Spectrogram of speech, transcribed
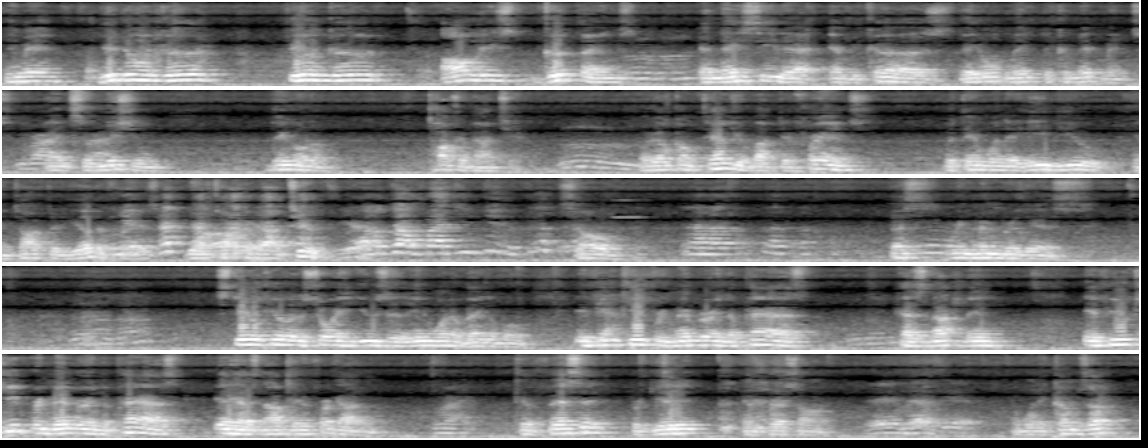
Amen. You're doing good, feeling good, all these good things, Mm-hmm. and they see that, and because they don't make the commitment Right, and right. submission, they're gonna talk about you. Mm. Or they'll come tell you about their friends, but then when they leave you and talk to the other friends, they'll talk about you. Yeah. I'll talk about you too. So let's remember this. Uh-huh. Steal, kill, and destroy, he uses anyone available. If you keep remembering the past, has not been, if you keep remembering the past, it has not been forgotten. Right. Confess it, forget it, and press on. Amen. And when it comes up,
